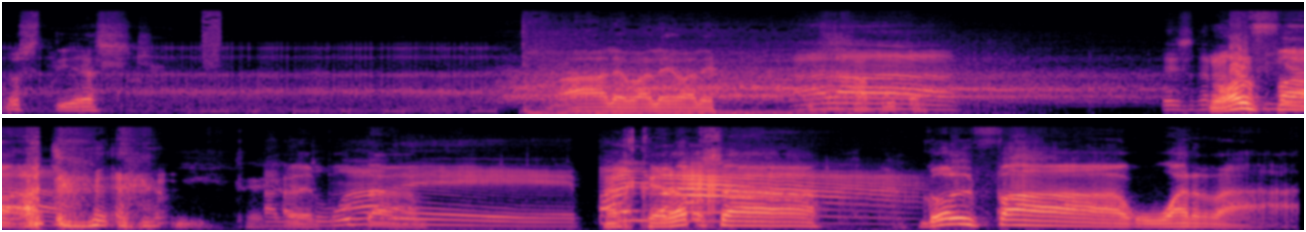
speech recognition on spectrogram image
Hostias. Vale, vale, vale. ¡Hala! ¡Golfa! ¡Desgracia! Hija ¡Hija de tu puta. madre! Asquerosa. Golfa, guarra.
